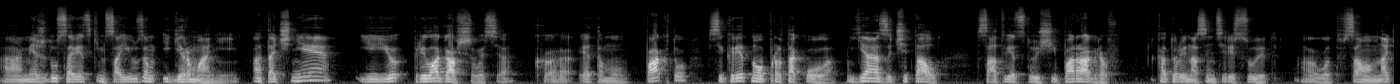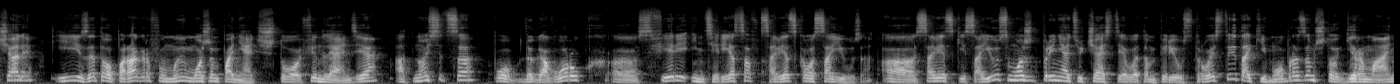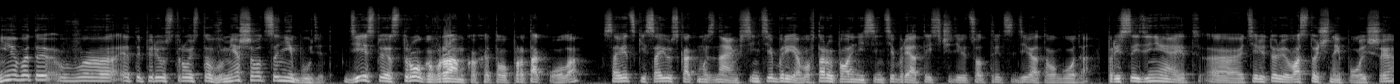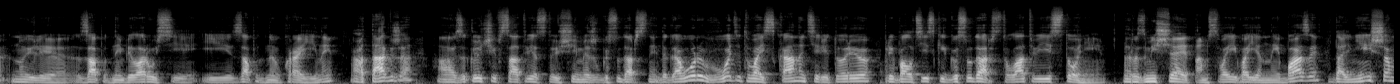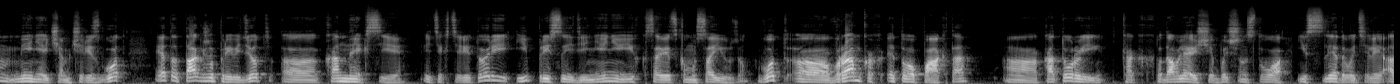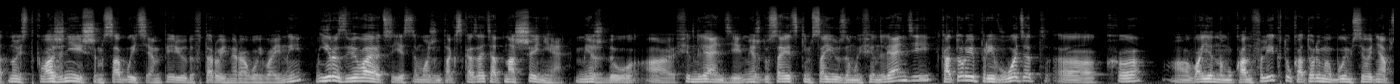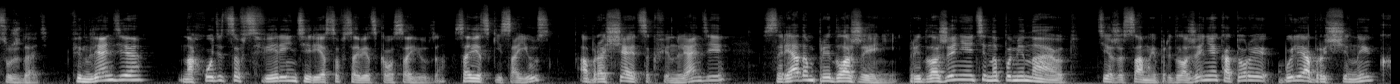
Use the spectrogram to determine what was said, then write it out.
между Советским Союзом и Германией, а точнее ее прилагавшегося к этому пакту секретного протокола. Я зачитал соответствующий параграф который нас интересует а, вот в самом начале. И из этого параграфа мы можем понять, что Финляндия относится по договору к э, сфере интересов Советского Союза. Э, Советский Союз может принять участие в этом переустройстве таким образом, что Германия в это, в это переустройство вмешиваться не будет. Действуя строго в рамках этого протокола, Советский Союз, как мы знаем, в сентябре, во второй половине сентября 1939 года присоединяет э, территорию Восточной Польши, ну или Западной Белоруссии и Западной Украины, а также, э, заключив соответствующие межгосударственные договоры, вводит войска на территорию прибалтийских государств Латвии и Эстонии, размещает там свои военные базы. В дальнейшем, менее чем через год, это также приведет э, к аннексии этих территорий и присоединению их к Советскому Союзу. Вот э, в рамках этого пакта э, который, как подавляющее большинство исследователей, относит к важнейшим событиям периода Второй мировой войны, и развиваются, если можно так сказать, отношения между э, Финляндией, между Советским Союзом и Финляндией, которые приводят к военному конфликту, который мы будем сегодня обсуждать. Финляндия находится в сфере интересов Советского Союза. Советский Союз обращается к Финляндии с рядом предложений. Предложения эти напоминают те же самые предложения, которые были обращены к,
